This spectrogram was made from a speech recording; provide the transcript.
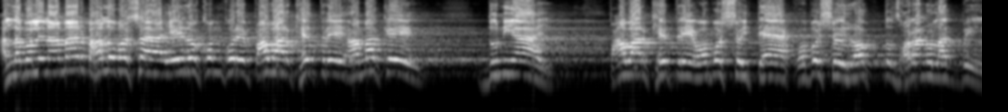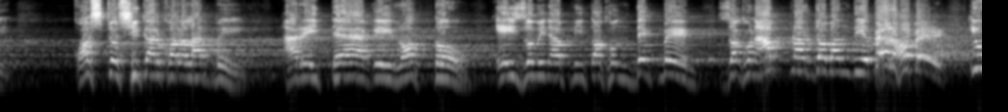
আল্লাহ বলেন, আমার ভালোবাসা এরকম করে পাওয়ার ক্ষেত্রে আমাকে দুনিয়ায় পাওয়ার ক্ষেত্রে অবশ্যই ত্যাগ, অবশ্যই রক্ত ঝরানো লাগবে, কষ্ট স্বীকার করা লাগবে। আর এই ত্যাগ, এই রক্ত, এই জমিনে আপনি তখন দেখবেন যখন আপনার জবান দিয়ে বের হবে। ইউ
